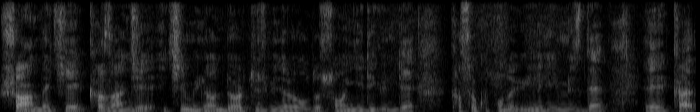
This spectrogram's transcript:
Şu andaki kazancı 2 milyon 400 bin lira oldu son 7 günde. Kasa kuponu üyeliğimizde e, ka-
